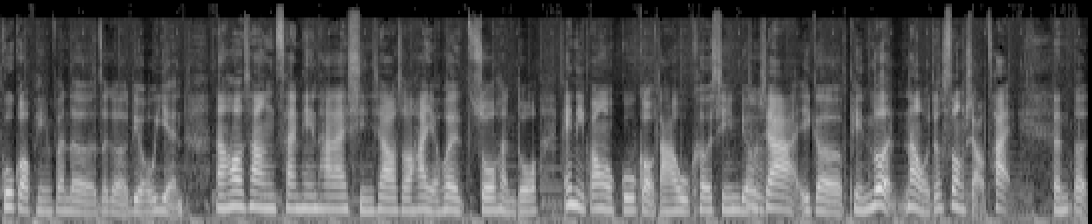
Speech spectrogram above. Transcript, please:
Google 评分的这个留言，然后上餐厅他在行销的时候，他也会说很多，哎，你帮我 Google 打五颗星，留下一个评论，那我就送小菜。等等，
